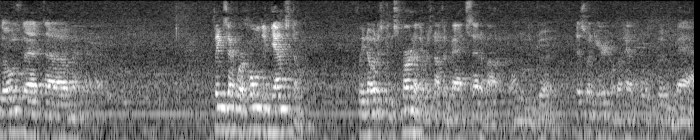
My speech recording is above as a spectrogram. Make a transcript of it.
those that um, things that were hold against him. If we noticed in Smyrna, there was nothing bad said about it, only the good. This one here has both good and bad.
